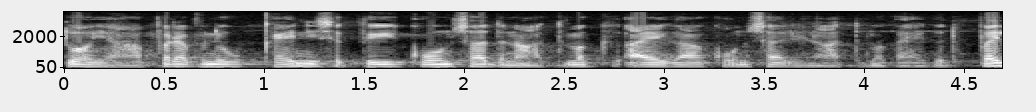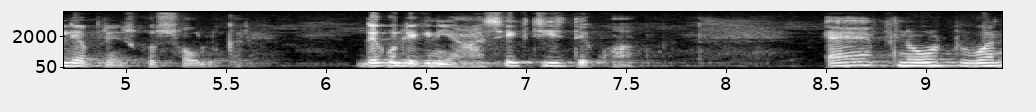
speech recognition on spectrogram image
तो यहाँ पर अपने को कह नहीं सकते कि कौन सा धनात्मक आएगा, कौन सा ऋणात्मक आएगा। तो पहले अपने इसको सोल्व करें। देखो, लेकिन यहाँ से एक चीज़ देखो आप। F nought one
